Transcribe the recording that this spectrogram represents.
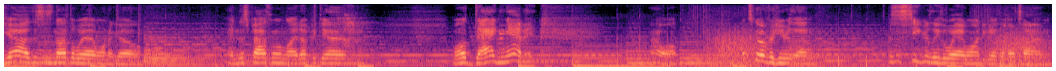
Yeah, this is not the way I want to go. And this path won't light up again. Well, dag nabbit. Oh well. Let's go over here then. This is secretly the way I wanted to go the whole time.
